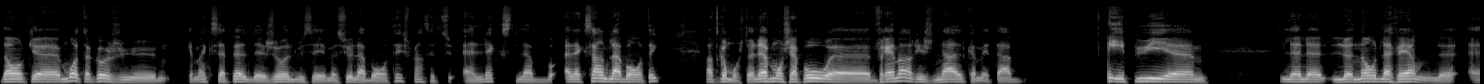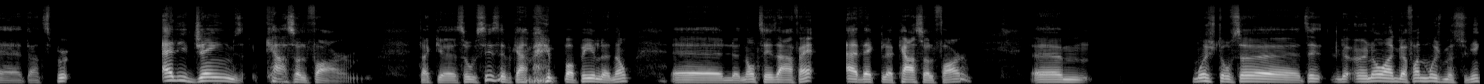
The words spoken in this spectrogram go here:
Donc, moi, en tout cas, je, comment il s'appelle déjà? Lui, c'est Monsieur Labonté, je pense. C'est-tu Alex Alexandre Labonté? En tout cas, moi, je te lève mon chapeau. vraiment original comme étape. Et puis, le, nom de la ferme, le, euh, attends un petit peu, Ali James Castle Farm. Fait que ça aussi, c'est quand même pas pire le nom, euh, le nom de ses enfants avec le Castle Farm. Moi, je trouve ça, un nom anglophone, moi, je me souviens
